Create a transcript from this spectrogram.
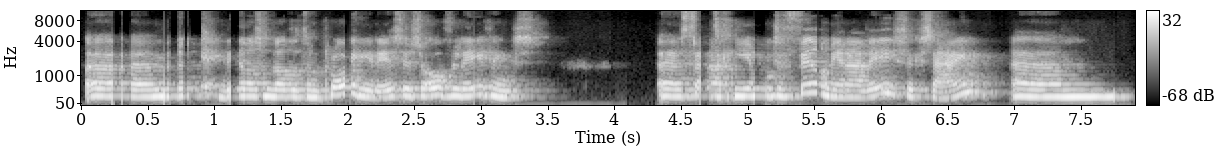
Uh, deels omdat het een prooidier is, dus overlevingsstrategieën moeten veel meer aanwezig zijn. Um,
